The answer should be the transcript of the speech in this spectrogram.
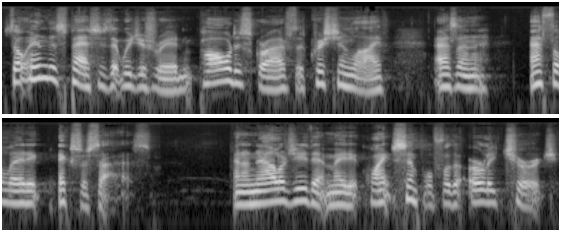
So, in this passage that we just read, Paul describes the Christian life as an athletic exercise, an analogy that made it quite simple for the early church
